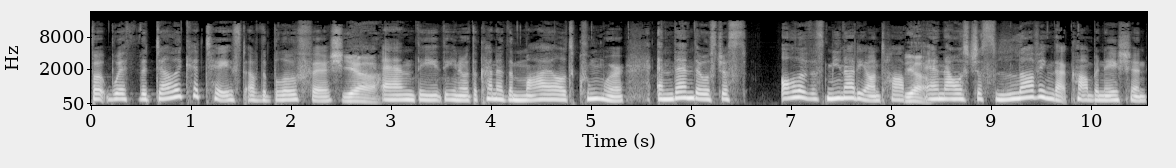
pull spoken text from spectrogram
But with the delicate taste of the blowfish Yeah. and the, the, you know, the kind of the mild gukmul, and then there was just all of this minari on top. Yeah. And I was just loving that combination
